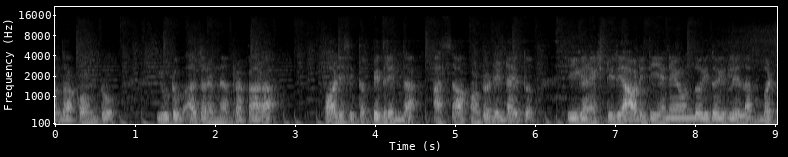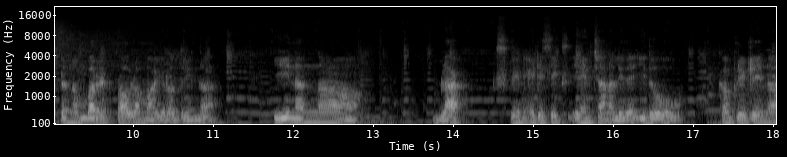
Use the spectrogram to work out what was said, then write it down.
ಒಂದು ಅಕೌಂಟು ಯೂಟ್ಯೂಬ್ ಅಲ್ತರಿಮ್ನ ಪ್ರಕಾರ ಪಾಲಿಸಿ ತಪ್ಪಿದ್ರಿಂದ ಆ ಅಕೌಂಟು ಡೆಡ್ ಆಯಿತು. ಈಗ ನೆಕ್ಸ್ಟ್ ಇದು ಯಾವ ರೀತಿ ಏನೇ ಒಂದು ಇದು ಇರಲಿಲ್ಲ ಬಟ್ ನಂಬರ್ ಪ್ರಾಬ್ಲಮ್ ಆಗಿರೋದ್ರಿಂದ ಈ ನನ್ನ ಬ್ಲ್ಯಾಕ್ ಸ್ಕ್ರೀನ್ ಏಯ್ಟಿ ಸಿಕ್ಸ್ ಏನು ಚಾನಲ್ ಇದೆ, ಇದು ಕಂಪ್ಲೀಟ್ಲಿ ಇನ್ನು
